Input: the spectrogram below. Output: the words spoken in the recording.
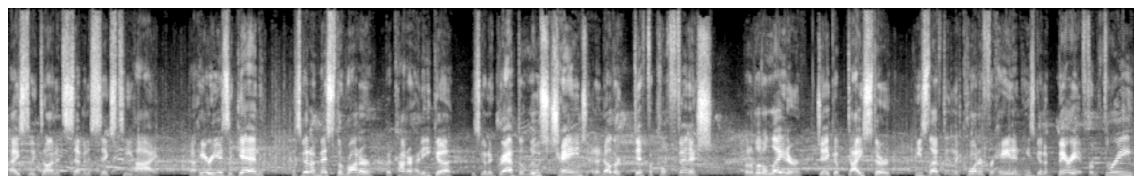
Nicely done. It's 7 to 6 T high. Now here he is again. He's going to miss the runner, but Connor Hanika is going to grab the loose change and another difficult finish. But a little later, Jacob Deister He's left it in the corner for Hayden. He's going to bury it from three,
